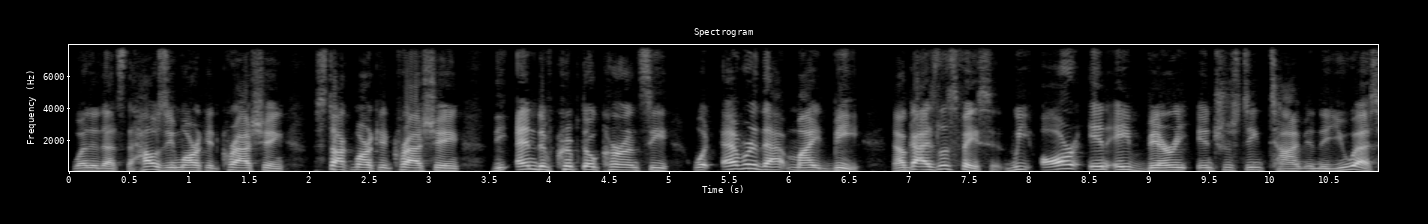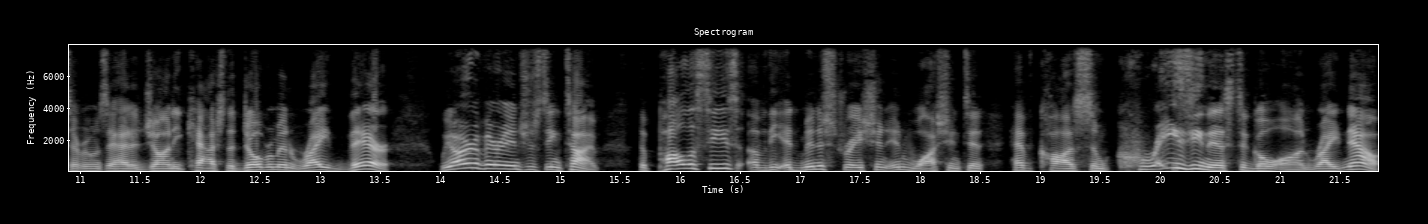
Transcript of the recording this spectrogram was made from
whether that's the housing market crashing, the stock market crashing, the end of cryptocurrency, whatever that might be. Now, guys, let's face it. We are in a very interesting time in the U.S. Everyone say hi to Johnny Cash, the Doberman right there. We are in a very interesting time. The policies of the administration in Washington have caused some craziness to go on right now.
